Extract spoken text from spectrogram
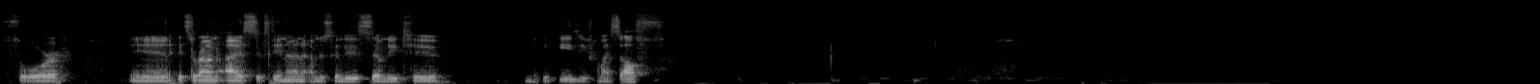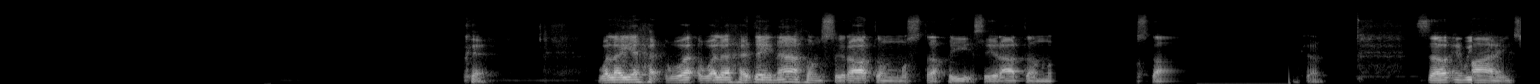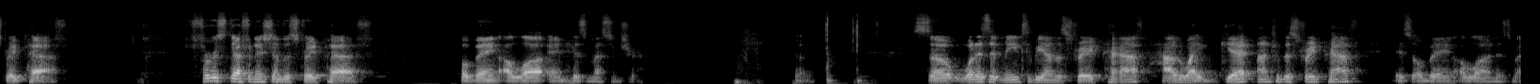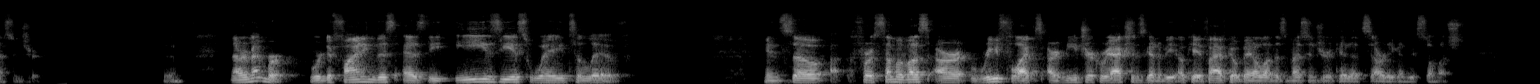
4 and it's around I 69. I'm just going to do 72, make it easy for myself. Okay. ولا هديناهم صراطا مستقيم صراطا مستقيم. Okay. So, and we find straight path. First definition of the straight path obeying Allah and His Messenger. Okay. So, what does it mean to be on the straight path? How do I get onto the straight path? It's obeying Allah and His Messenger. Okay. Now, remember, we're defining this as the easiest way to live. And so, uh, for some of us, our reflex, our knee jerk reaction is going to be okay, if I have to obey Allah and His Messenger, okay, that's already going to be so much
